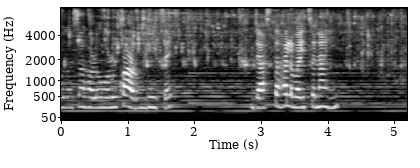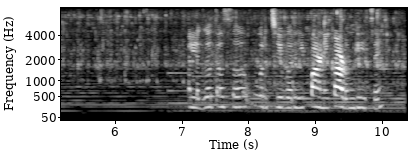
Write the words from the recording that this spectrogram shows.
बघा असं हळूहळू काढून घ्यायचंय. जास्त हलवायचं नाही. अलगत असं वरचेवर हे पाणी काढून घ्यायचंय. आहे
